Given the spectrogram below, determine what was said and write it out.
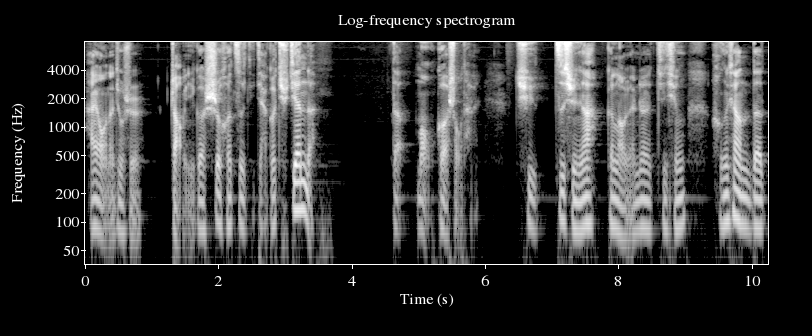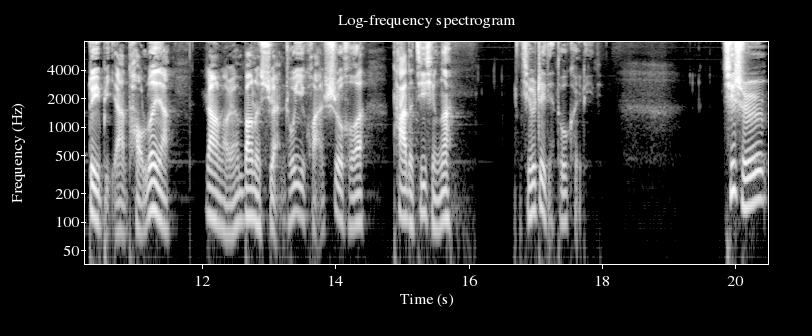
还有呢，就是找一个适合自己价格区间的的某个手台去。咨询啊，跟老袁这进行横向的对比呀、讨论呀，让老袁帮着选出一款适合他的机型啊。其实这点都可以理解。其实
